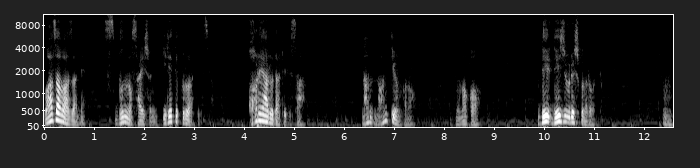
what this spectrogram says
わざわざね、文の最初に入れてくるわけですよ。これあるだけでさ、なん、なんて言うんかな。もうなんか、で、デージ嬉しくなるわけよ。うん。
